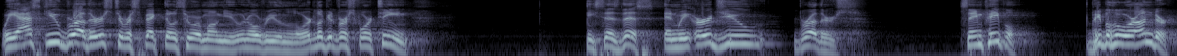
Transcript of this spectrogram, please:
We ask you, brothers, to respect those who are among you and over you in the Lord. Look at verse 14. He says this, and we urge you, brothers, same people, the people who are under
